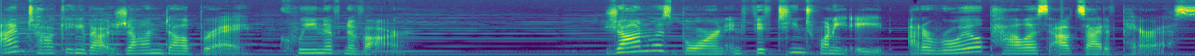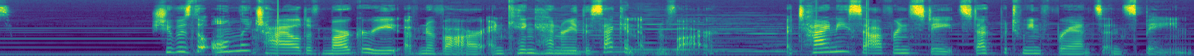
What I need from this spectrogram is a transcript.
I'm talking about Jeanne d'Albret, Queen of Navarre. Jeanne was born in 1528 at a royal palace outside of Paris. She was the only child of Marguerite of Navarre and King Henry II of Navarre, a tiny sovereign state stuck between France and Spain.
